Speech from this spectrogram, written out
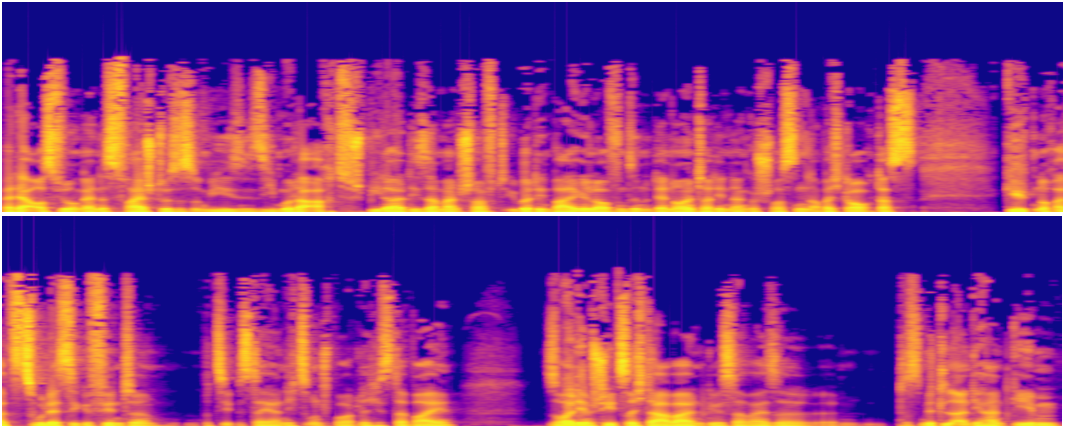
bei der Ausführung eines Freistößes irgendwie sieben oder acht Spieler dieser Mannschaft über den Ball gelaufen sind und der Neunte hat ihn dann geschossen. Aber ich glaube, auch das gilt noch als zulässige Finte. Im Prinzip ist da ja nichts Unsportliches dabei. Soll dem Schiedsrichter aber in gewisser Weise ähm, das Mittel an die Hand geben,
